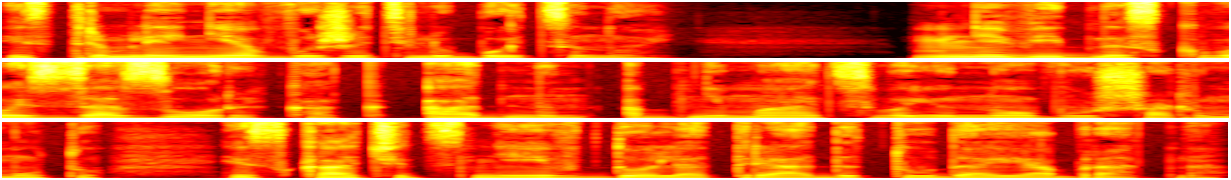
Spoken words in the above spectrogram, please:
и стремление выжить любой ценой. Мне видно сквозь зазоры, как Аднан обнимает свою новую шармуту и скачет с ней вдоль отряда туда и обратно.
